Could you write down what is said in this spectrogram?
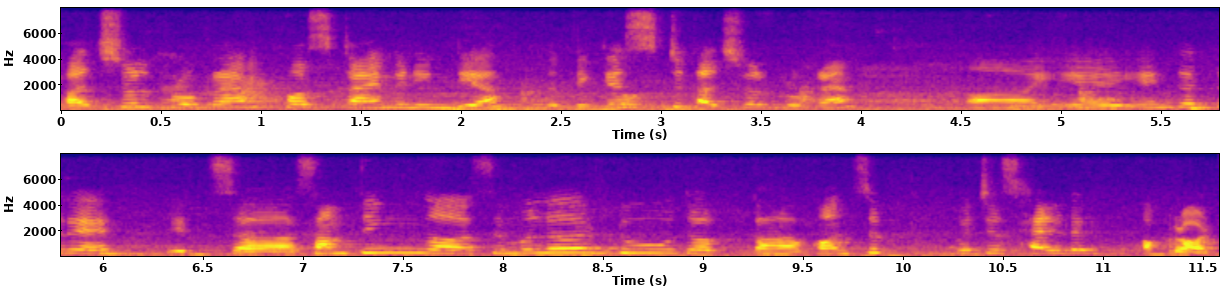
cultural program first time in India the biggest cultural program ಹೆಂಗಂದರೆ it's something similar to the concept which is held abroad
